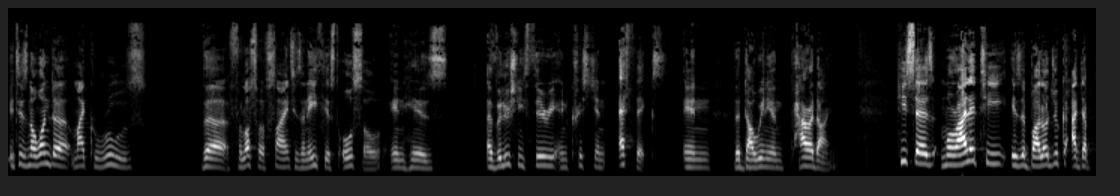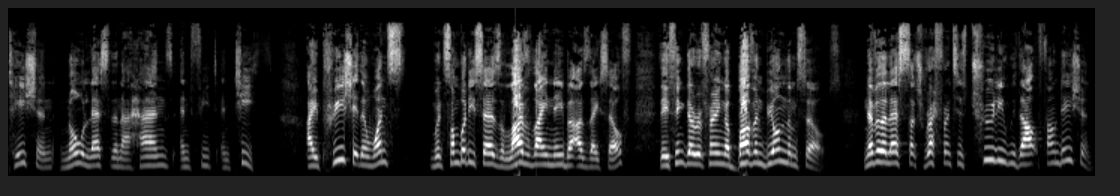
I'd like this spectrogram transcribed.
It is no wonder Michael Ruse the philosopher of science, is an atheist also in his evolutionary theory and Christian ethics in the Darwinian paradigm. He says morality is a biological adaptation no less than our hands and feet and teeth. I appreciate that once when somebody says, Love thy neighbor as thyself, they think they're referring above and beyond themselves. Nevertheless, such reference is truly without foundation.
